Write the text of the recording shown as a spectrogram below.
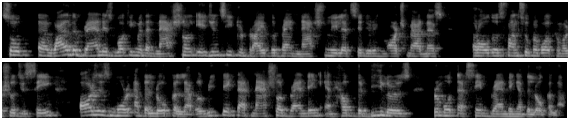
So uh, while the brand is working with a national agency to drive the brand nationally, let's say during March Madness or all those fun Super Bowl commercials you see, Ours is more at the local level. We take that national branding and help the dealers promote that same branding at the local level.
